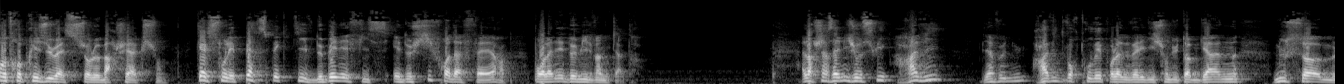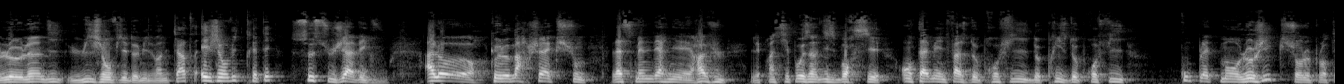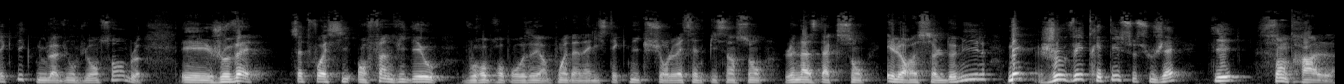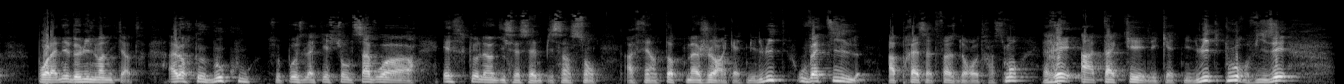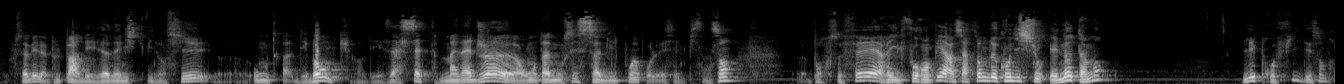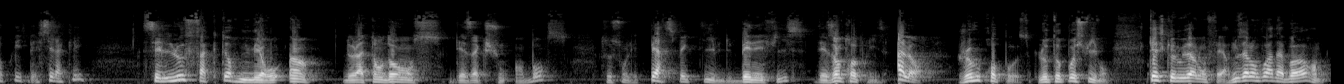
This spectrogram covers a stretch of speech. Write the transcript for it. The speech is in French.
Entreprise US sur le marché action. Quelles sont les perspectives de bénéfices et de chiffre d'affaires pour l'année 2024 Alors chers amis, je suis ravi, bienvenue, ravi de vous retrouver pour la nouvelle édition du Top Gun. Nous sommes le lundi 8 janvier 2024 et j'ai envie de traiter ce sujet avec vous. Alors que le marché action, la semaine dernière, a vu les principaux indices boursiers entamer une phase de profit, de prise de profit complètement logique sur le plan technique, nous l'avions vu ensemble, et je vais cette fois-ci, en fin de vidéo, vous reproposer un point d'analyse technique sur le S&P 500, le Nasdaq 100 et le Russell 2000, mais je vais traiter ce sujet qui est central pour l'année 2024. Alors que beaucoup se posent la question de savoir est-ce que l'indice S&P 500 a fait un top majeur à 4008 ou va-t-il, après cette phase de retracement, réattaquer les 4008 pour viser vous savez, la plupart des analystes financiers euh, ont des banques, des asset managers ont annoncé 5000 points pour le S&P 500. Pour ce faire, il faut remplir un certain nombre de conditions, et notamment les profits des entreprises. C'est la clé. C'est le facteur numéro un de la tendance des actions en bourse. Ce sont les perspectives de bénéfices des entreprises. Alors, je vous propose le topo suivant. Qu'est-ce que nous allons faire? Nous allons voir d'abord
